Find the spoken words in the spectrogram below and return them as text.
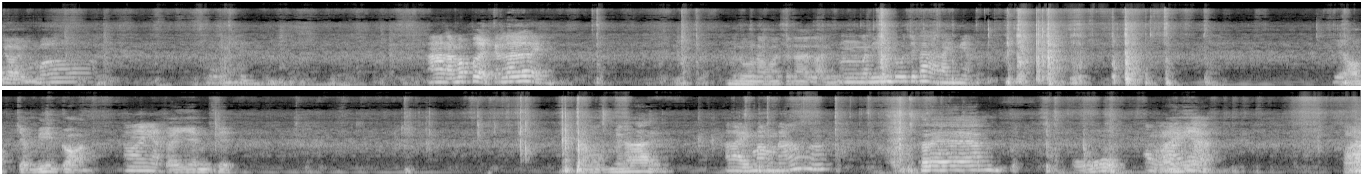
ใหญ่มากมองไม่เห็นอ่าเรามาเปิดกันเลย ไม่รู้นะว่าจะได้อะไร อืมวันนี้ไม่รู้จะได้อะไรเนี่ย เดี๋ยวเก็บมีดก่อน อะไรอะ ใจเย็นสิ ไม่ได้อะไรมั่งนะทะเลนโอ้กล่องอะไรเนี่ยว้า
